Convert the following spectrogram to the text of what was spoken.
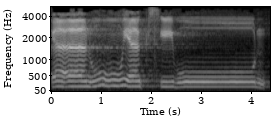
كَانُوا يَكْسِبُونَ.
